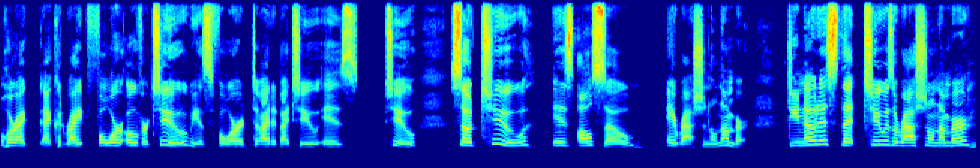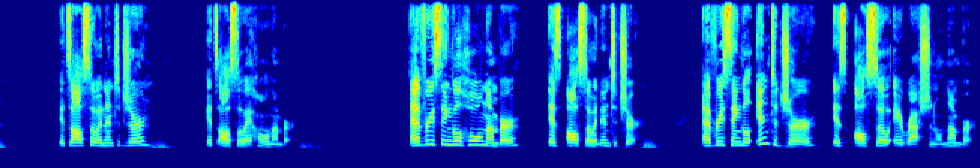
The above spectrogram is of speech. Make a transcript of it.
or I, I could write 4 over 2, because 4 divided by 2 is 2. So 2 is also a rational number. Do you notice that 2 is a rational number? It's also an integer. It's also a whole number. Every single whole number is also an integer. Every single integer is also a rational number.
